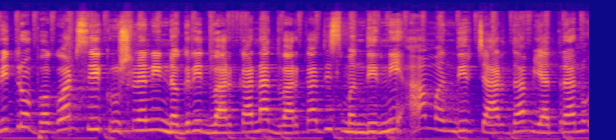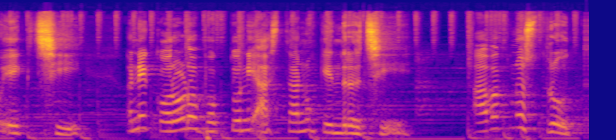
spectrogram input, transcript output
મિત્રો, ભગવાન શ્રી કૃષ્ણની નગરી દ્વારકાના દ્વારકાધીશ મંદિરની આ મંદિર ચારધામ યાત્રાનું એક છે અને કરોડો ભક્તોની આસ્થાનું કેન્દ્ર છે. આવકનો સ્ત્રોત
